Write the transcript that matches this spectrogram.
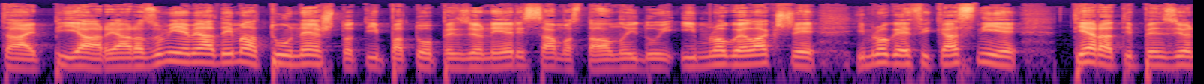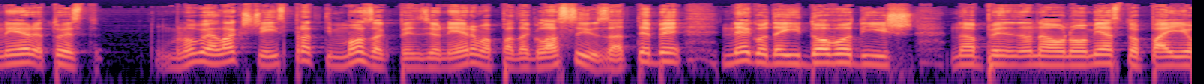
taj PR, ja razumijem ja da ima tu nešto tipa to penzioneri samostalno idu i mnogo je lakše i mnogo je efikasnije tjerati penzionere, to jest mnogo je lakše isprati mozak penzionerima pa da glasaju za tebe nego da ih dovodiš na, na ono mjesto pa ih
